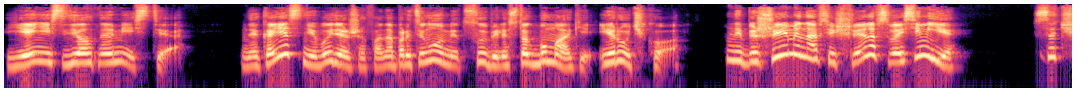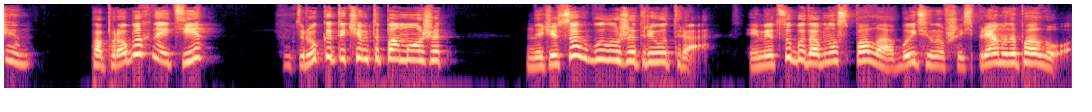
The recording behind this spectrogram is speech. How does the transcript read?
Ей не сиделась на месте. Наконец, не выдержав, она протянула Митсуби листок бумаги и ручку. «Напиши имена всех членов своей семьи». «Зачем?» «Попробуй их найти. Вдруг это чем-то поможет». На часах было уже три утра, и Митсуба давно спала, вытянувшись прямо на полу.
